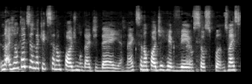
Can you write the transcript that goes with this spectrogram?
A gente não está dizendo aqui que você não pode mudar de ideia, né? Que você não pode rever é. os seus planos, mas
